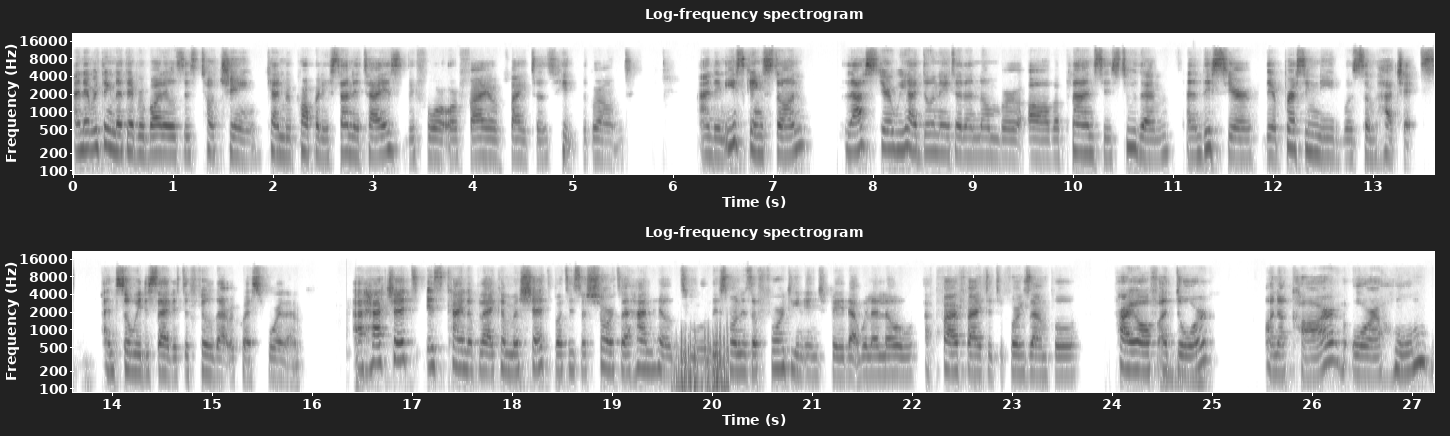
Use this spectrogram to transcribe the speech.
and everything that everybody else is touching can be properly sanitized before our firefighters hit the ground. And in East Kingston, last year we had donated a number of appliances to them and this year their pressing need was some hatchets and so we decided to fill that request for them a hatchet is kind of like a machete but it's a shorter handheld tool this one is a 14 inch blade that will allow a firefighter to for example pry off a door on a car or a home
